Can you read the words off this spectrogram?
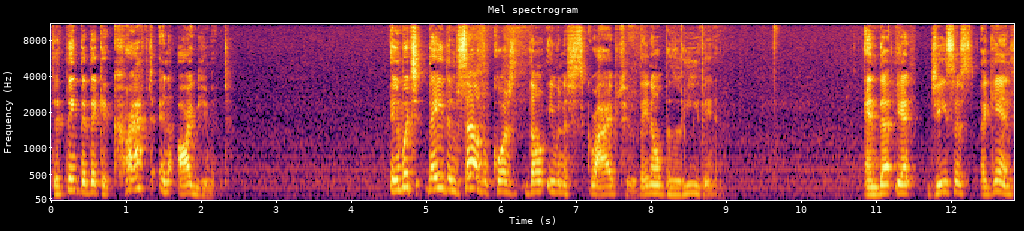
to think that they could craft an argument in which they themselves, of course, don't even ascribe to, they don't believe in. And that yet Jesus again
